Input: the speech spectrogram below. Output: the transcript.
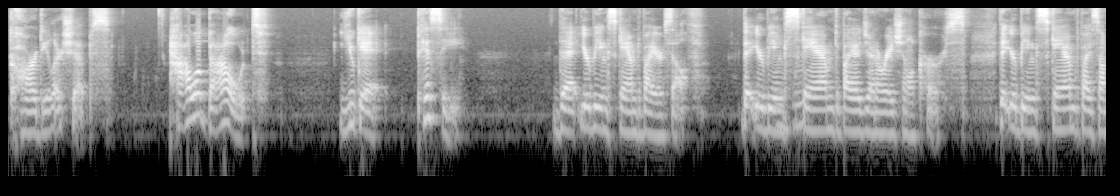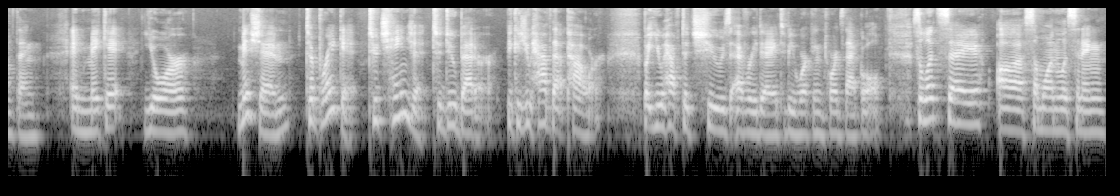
car dealerships. How about you get pissy that you're being scammed by yourself, that you're being scammed by a generational curse, that you're being scammed by something, and make it your mission to break it, to change it, to do better, because you have that power. But you have to choose every day to be working towards that goal. So let's say uh, someone listening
